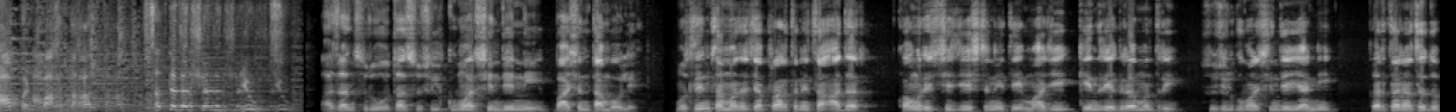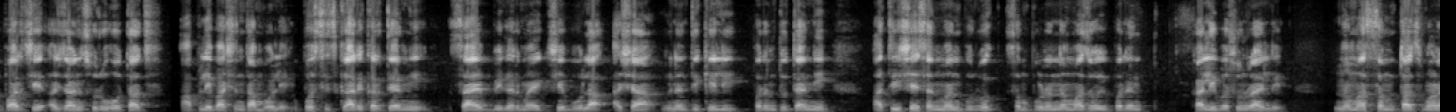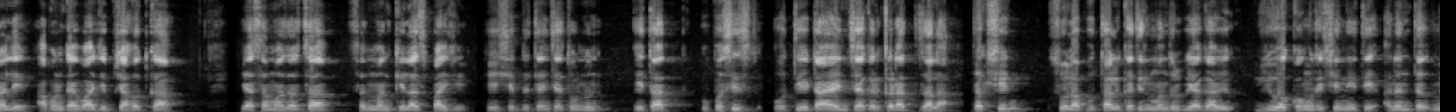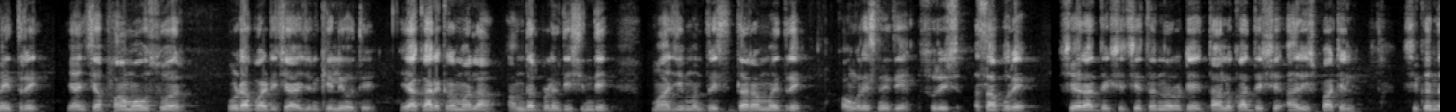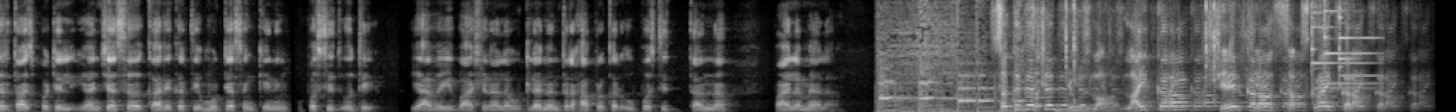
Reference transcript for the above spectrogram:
आपण पाहत आहात सत्यदर्शन न्यूज. अजान सुरू होता सुशील कुमार शिंदेंनी भाषण थांबवले. मुस्लिम समाजाच्या प्रार्थनेचा आदर काँग्रेसचे ज्येष्ठ नेते माजी केंद्रीय गृहमंत्री सुशील कुमार शिंदे यांनी करतानाच दुपारचे अजान सुरू होताच आपले भाषण थांबवले. उपस्थित कार्यकर्त्यांनी साहेब बिगर माईकचे बोला अशा विनंती केली परंतु त्यांनी अतिशय सन्मानपूर्वक संपूर्ण नमाज होईपर्यंत खाली बसून राहिले. नमाज संपताच म्हणाले आपण काय वाजिबचे आहोत का? या समाजाचा सन्मान केलाच पाहिजे. हे शब्द त्यांच्या तोंडून येतात. उपस्थित होते टाळ्यांच्या कडकडात झाला. दक्षिण सोलापूर तालुक्यातील मंद्रुप या गावी युवक काँग्रेसचे नेते अनंत मैत्रे यांच्या फार्म हाऊसवर हुडा आयोजन केले होते. या कार्यक्रमाला आमदार प्रणिती शिंदे माजी मंत्री सिद्धाराम मैत्रे काँग्रेस नेते सुरेश असापुरे शहराध्यक्ष चेतन नरोटे तालुकाध्यक्ष हरीश पाटील सिकंदर ताज पटेल यांच्यासह कार्यकर्ते मोठ्या संख्येने उपस्थित होते. यावेळी भाषणाला उठल्यानंतर हा प्रकार उपस्थितांना पाहायला मिळाला. सत्यदर्शन न्यूजला लाईक करा शेअर करा सबस्क्राईब करा.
